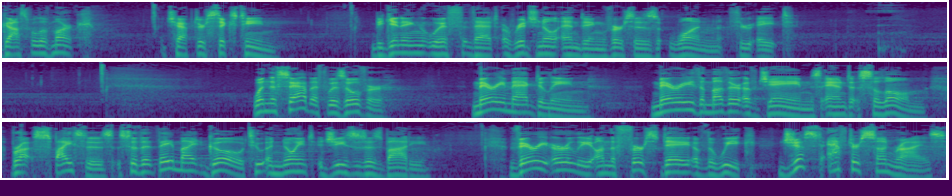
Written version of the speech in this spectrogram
The Gospel of Mark, chapter 16, beginning with that original ending, verses 1 through 8. When the Sabbath was over, Mary Magdalene, Mary the mother of James, and Salome brought spices so that they might go to anoint Jesus' body. Very early on the first day of the week, just after sunrise,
